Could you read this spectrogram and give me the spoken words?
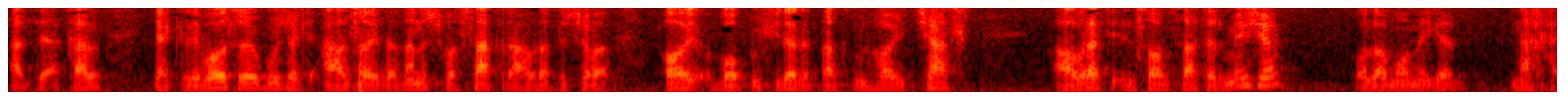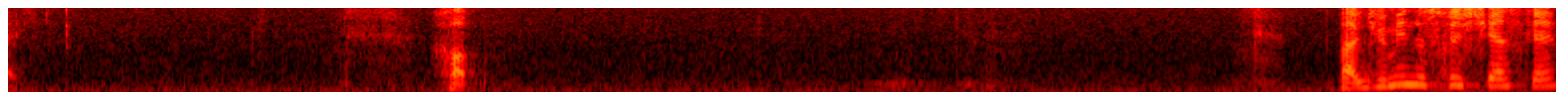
حداقل یک لباس رو پوشه که اعضای بدنش و سطر عورتش شود آیا با پوشیدن پتلون های چسب عورت انسان سطر میشه. علما میگن نه خیر. خب. پنجمین نسخش چی است که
